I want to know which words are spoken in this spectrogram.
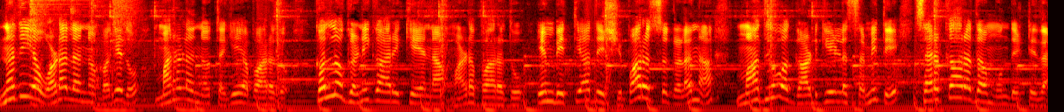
ನದಿಯ ಒಡಲನ್ನು ಬಗೆದು ಮರಳನ್ನು ತೆಗೆಯಬಾರದು. ಕಲ್ಲು ಗಣಿಗಾರಿಕೆಯನ್ನ ಮಾಡಬಾರದು ಎಂಬಿತ್ಯಾದಿ ಶಿಫಾರಸುಗಳನ್ನ ಮಾಧವ ಗಾಡ್ಗೀಳ ಸಮಿತಿ ಸರ್ಕಾರದ ಮುಂದಿಟ್ಟಿದೆ.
